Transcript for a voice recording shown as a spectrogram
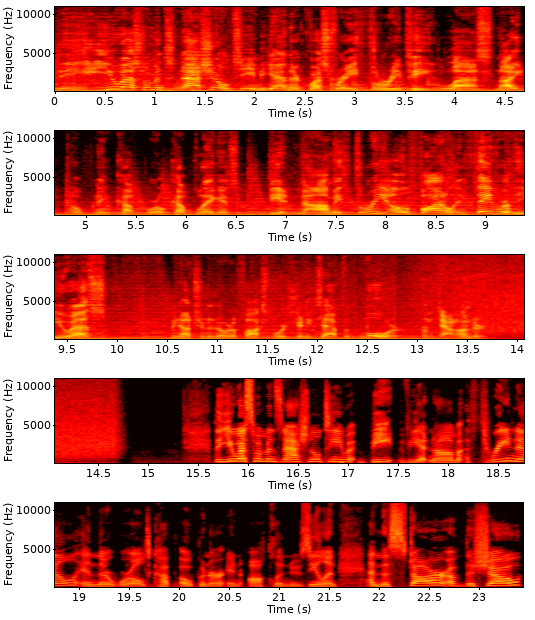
The U.S. women's national team began their quest for a three-peat last night, opening Cup World Cup play against Vietnam, a 3-0 final in favor of the U.S. We now turn it over to Fox Sports' Jenny Taft with more from Down Under. The U.S. women's national team beat Vietnam 3 0 in their World Cup opener in Auckland, New Zealand. And the star of the show,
